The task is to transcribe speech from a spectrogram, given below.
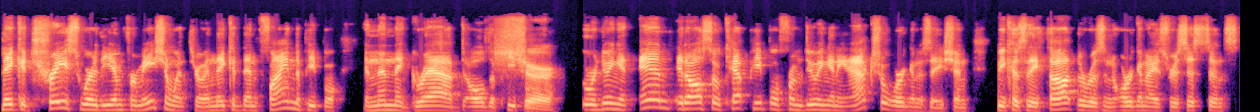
they could trace where the information went through and they could then find the people. And then they grabbed all the people. Sure. Who were doing it, and it also kept people from doing any actual organization because they thought there was an organized resistance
